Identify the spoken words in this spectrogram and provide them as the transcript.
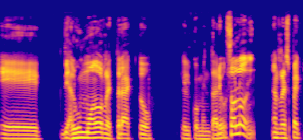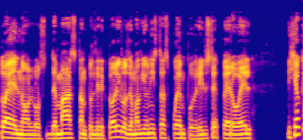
Eh, de algún modo retracto el comentario. Solo en respecto a él, no. Los demás, tanto el director y los demás guionistas pueden pudrirse, pero él. Dije, ok,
